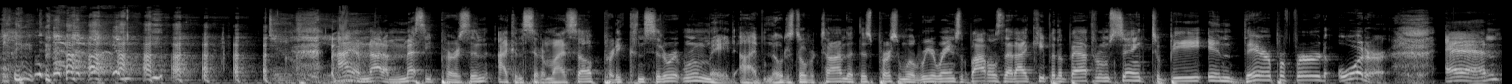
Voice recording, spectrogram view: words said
I am not a messy person. I consider myself pretty considerate roommate. I've noticed over time that this person will rearrange the bottles that I keep in the bathroom sink to be in their preferred order. And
